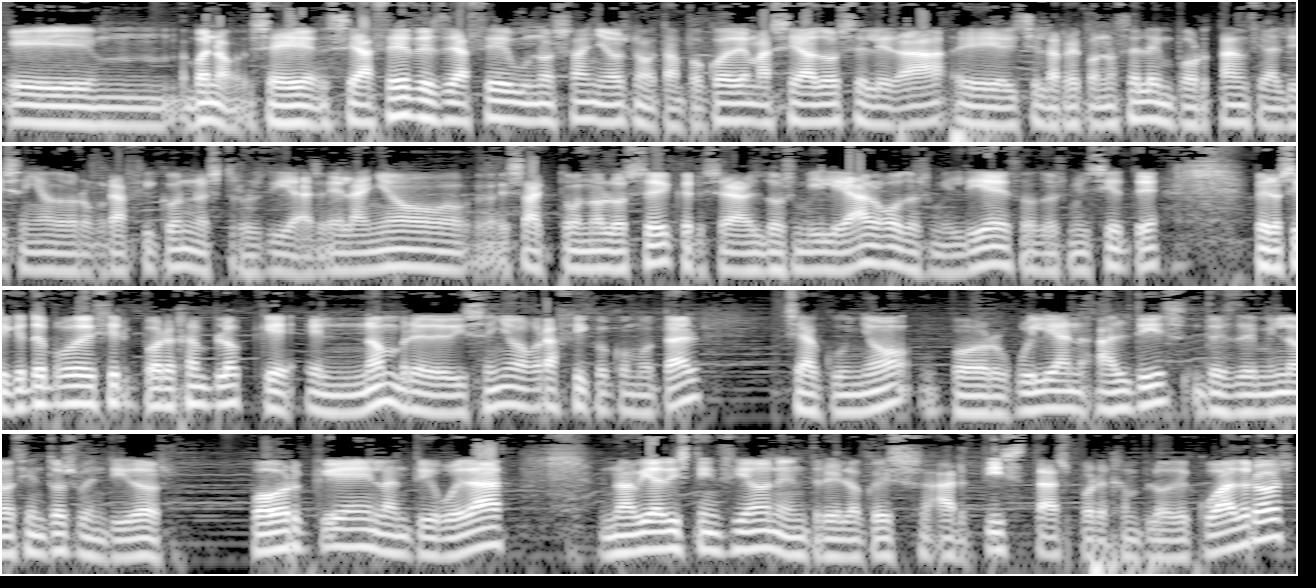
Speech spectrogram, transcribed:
eh, bueno, se, hace desde hace unos años, no, tampoco demasiado, se le da, eh, se le reconoce la importancia al diseñador gráfico en nuestros días. El año exacto no lo sé, que será el 2000 y algo, 2010 o 2007, pero sí que te puedo decir, por ejemplo, que el nombre de diseño gráfico como tal se acuñó por William Aldis desde 1922 porque en la antigüedad no había distinción entre lo que es artistas, por ejemplo, de cuadros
